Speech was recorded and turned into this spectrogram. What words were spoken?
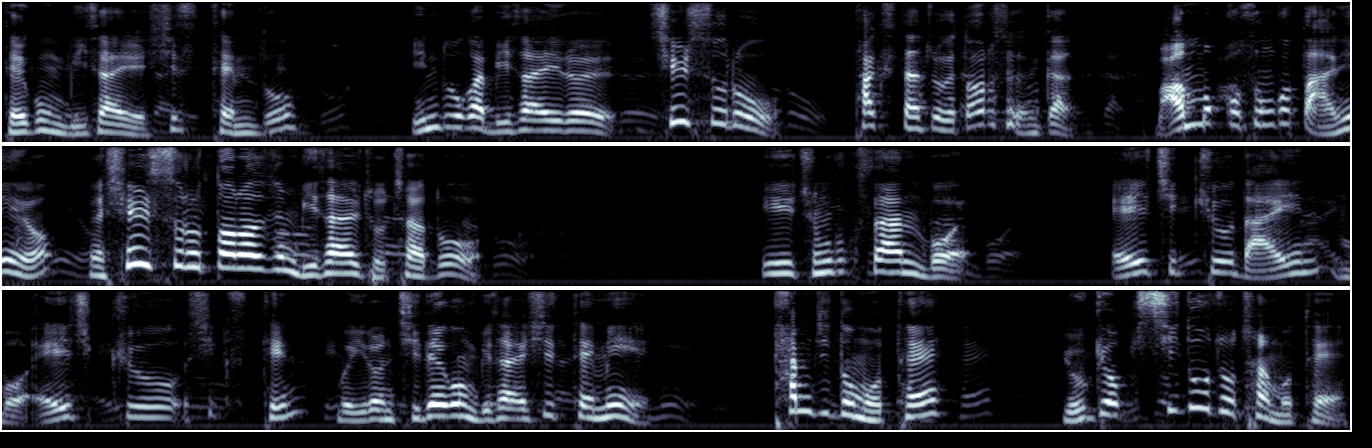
대공 미사일 시스템도 인도가 미사일을 실수로 파키스탄 쪽에 떨어뜨려. 그러니까 마음 먹고 쏜 것도 아니에요. 실수로 떨어진 미사일조차도 이 중국산 뭐 HQ9, 뭐 HQ16, 뭐 이런 지대공 미사일 시스템이 탐지도 못해, 요격 시도조차 못해.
